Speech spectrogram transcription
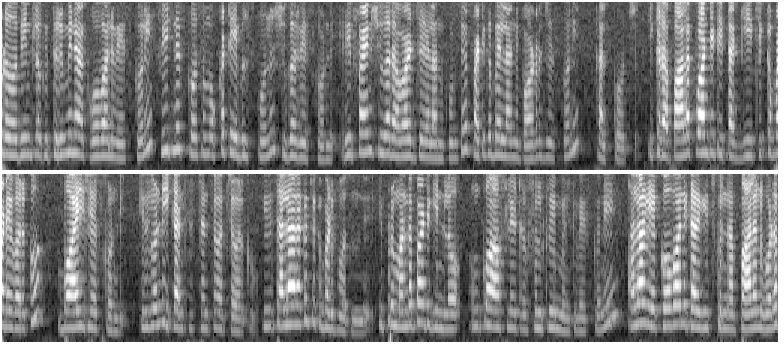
ఇప్పుడు దీంట్లోకి తురిమిన కోవాని వేసుకొని స్వీట్నెస్ కోసం ఒక టేబుల్ స్పూన్ షుగర్ వేసుకోండి. రిఫైన్ షుగర్ అవాయిడ్ చేయాలనుకుంటే పటిక బెల్లాన్ని పౌడర్ చేసుకొని కలుపుకోవచ్చు. ఇక్కడ పాల క్వాంటిటీ తగ్గి చిక్కపడే వరకు బాయిల్ చేసుకోండి. ఇదిగోండి ఈ కన్సిస్టెన్సీ వచ్చే వరకు. ఇది చల్లారాక చిక్కబడిపోతుంది. ఇప్పుడు మందపాటి గిన్నెలో ఇంకో half litre full cream milk వేసుకొని అలాగే కోవాని కరిగించుకున్న పాలను కూడా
